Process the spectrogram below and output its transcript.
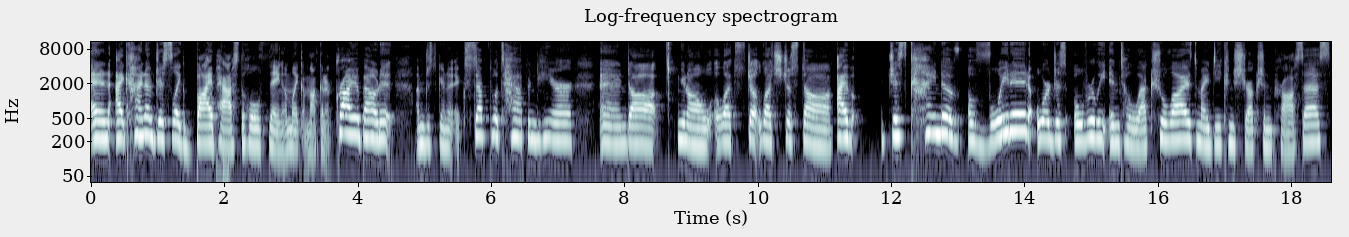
and I kind of just like bypassed the whole thing. I'm like, I'm not gonna cry about it. I'm just gonna accept what's happened here, and uh, you know, let's just let's just uh, I've just kind of avoided or just overly intellectualized my deconstruction process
